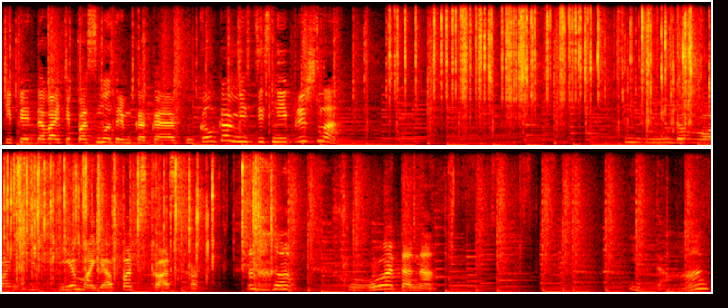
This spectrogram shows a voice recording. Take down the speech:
теперь давайте посмотрим, какая куколка вместе с ней пришла. Ну, давай. Где моя подсказка? Вот она. Итак.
